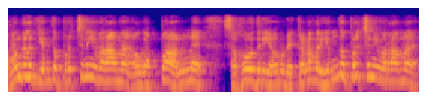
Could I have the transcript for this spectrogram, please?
அவங்களுக்கு எந்த பிரச்சனையும் வராமல் அவங்க அப்பா அண்ணன் சகோதரி அவருடைய கணவர் எந்த பிரச்சனையும் வராமல்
